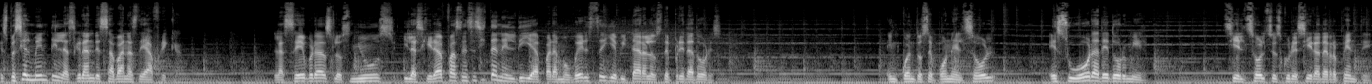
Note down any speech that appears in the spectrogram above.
especialmente en las grandes sabanas de África. Las cebras, los ñus y las jirafas necesitan el día para moverse y evitar a los depredadores. En cuanto se pone el sol, es su hora de dormir. Si el sol se oscureciera de repente,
